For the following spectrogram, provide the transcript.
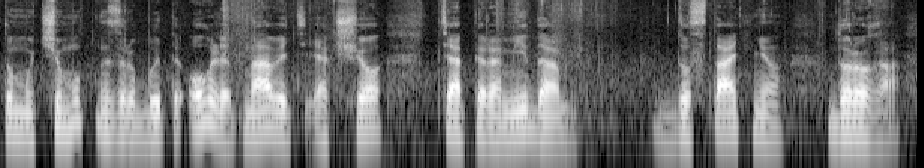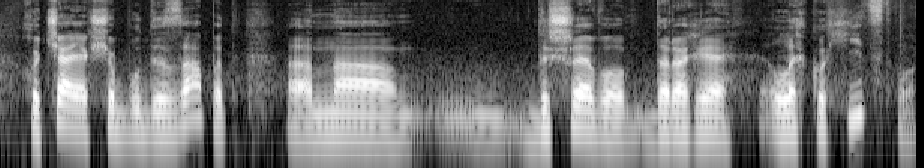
Тому чому б не зробити огляд, навіть якщо ця піраміда достатньо дорога. Хоча, якщо буде запит е, на дешево дороге легкохідство,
